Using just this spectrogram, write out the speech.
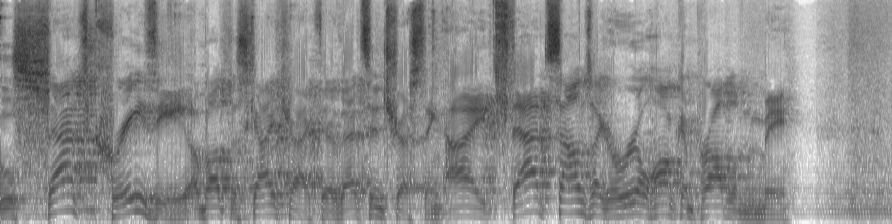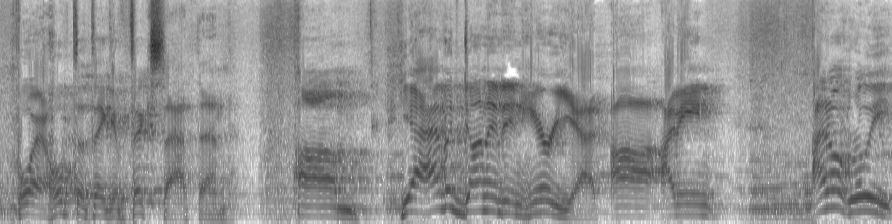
Oof. That's crazy about the SkyTrak there. That's interesting. I that sounds like a real honking problem to me. Boy, I hope that they can fix that then. Um, yeah, I haven't done it in here yet. Uh, I mean, I don't really,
